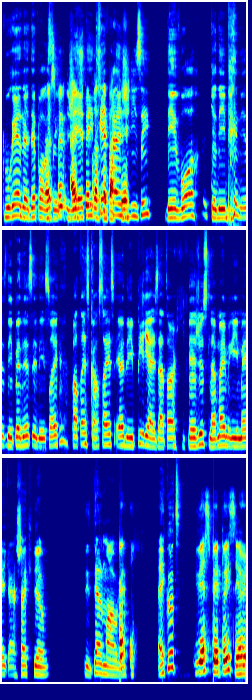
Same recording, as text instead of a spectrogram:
pourrait le dépasser. J'ai été très fragilisé de voir que des pénis, des pénis et des seins. Martin Scorsese est un des pires réalisateurs qui fait juste le même remake à chaque film. C'est tellement vrai. Écoute, USPP, c'est un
